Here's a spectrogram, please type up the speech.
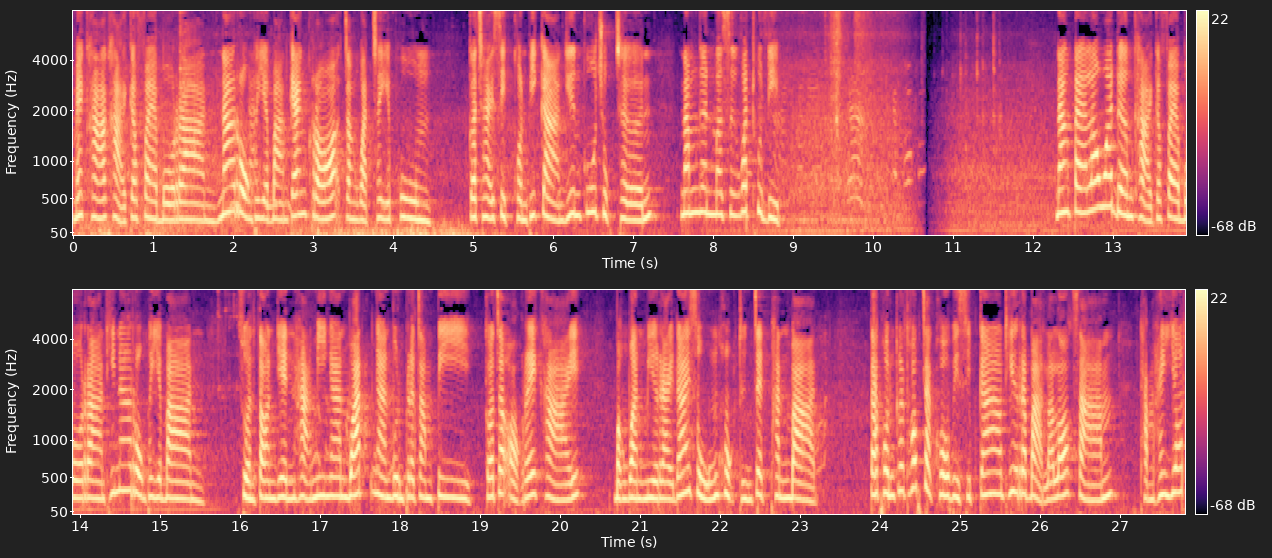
แม่ค้าขายกาแฟโบราณ หน้าโรงพยาบาลแก้งเคราะห์จังหวัดชัยภูมิ ก็ใช้สิทธิ์คนพิการยื่นกู้ฉุกเฉินนำเงินมาซื้อวัตถุดิบ นางแปรเล่าว่าเดิมขายกาแฟโบราณที่หน้าโรงพยาบาล ส่วนตอนเย็นหากมีงานวัดงานบุญประจำปี ก็จะออกเลขขาย บางวันมีรายได้สูง 6-7,000 บาท แต่ผลกระทบจากโควิด -19 ที่ระบาดระลอก 3ทำให้ยอด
